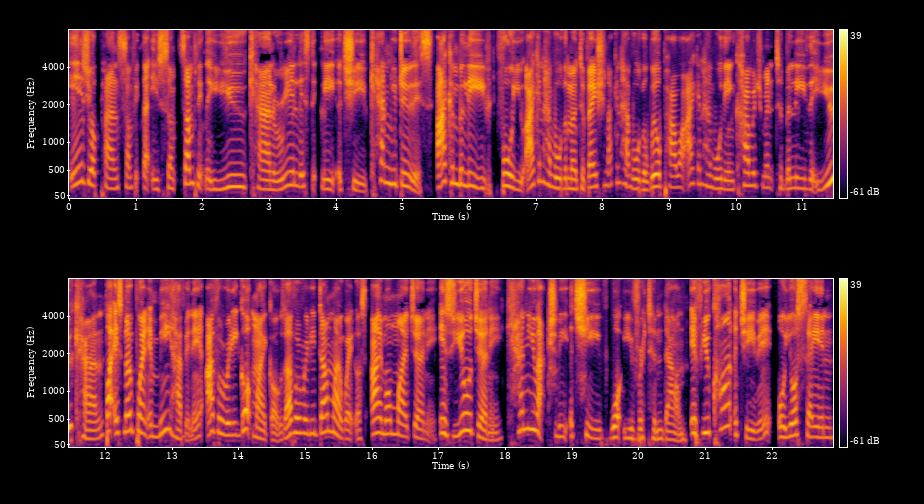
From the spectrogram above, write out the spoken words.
Is your plan something that is some, something that you can realistically achieve? Can you do this? I can believe for you. I can have all the motivation. I can have all the willpower. I can have all the encouragement to believe that you can but it's no point in me having it. I've already got my goals. I've already done my weight loss. I'm on my journey. It's your journey. Can you actually achieve what you've written down? If you can't achieve it or you're saying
